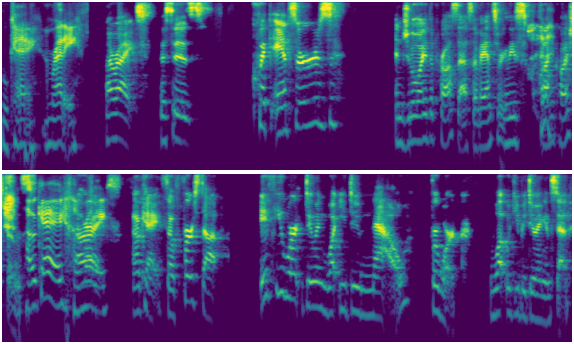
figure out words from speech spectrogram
Okay, I'm ready. All right. This is quick answers. Enjoy the process of answering these fun questions. okay, I'm All ready. Right. Okay, so first up, if you weren't doing what you do now for work, what would you be doing instead?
